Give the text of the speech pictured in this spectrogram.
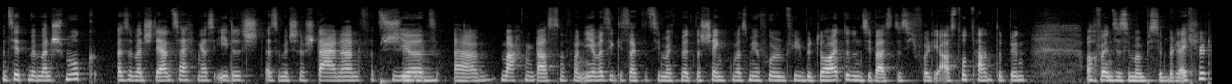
Und sie hat mir meinen Schmuck, also mein Sternzeichen als Edel, also mit so Steinen verziert, ähm, machen lassen von ihr, weil sie gesagt hat, sie möchte mir etwas schenken, was mir voll viel bedeutet. Und sie weiß, dass ich voll die Astrotante bin, auch wenn sie es immer ein bisschen belächelt.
